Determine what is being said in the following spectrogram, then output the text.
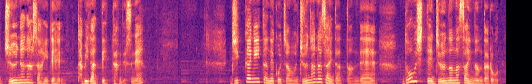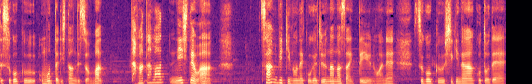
17歳で旅立っていったんですね。実家にいた猫ちゃんも17歳だったんでどうして17歳なんだろうってすごく思ったりしたんですよ。まあたまたまにしては3匹の猫が17歳っていうのはねすごく不思議なことで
